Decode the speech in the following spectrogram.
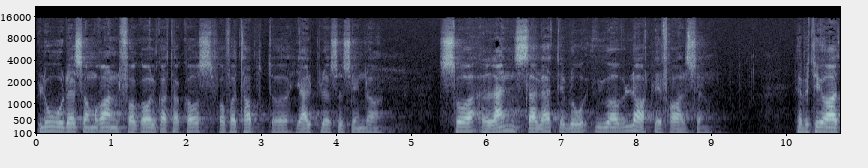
blodet som rant fra Golgata kors for fortapte og hjelpeløse syndere, så renser dette blod uavlatelig fra all synd. Det betyr at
